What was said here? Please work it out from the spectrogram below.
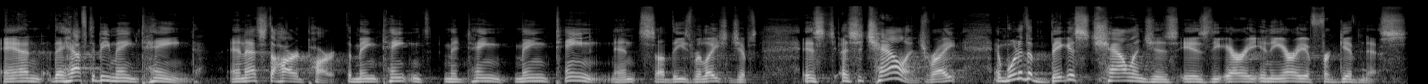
And they have to be maintained. And that's the hard part. The maintain, maintain, maintenance of these relationships is, is a challenge, right? And one of the biggest challenges is the area in the area of forgiveness.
